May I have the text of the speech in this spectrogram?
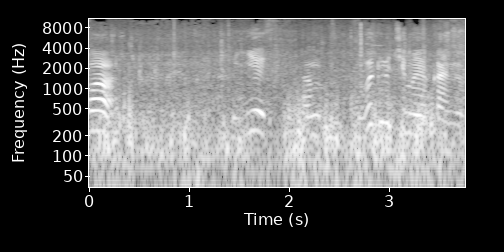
Опа! Есть. Там выключи мою камеру.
